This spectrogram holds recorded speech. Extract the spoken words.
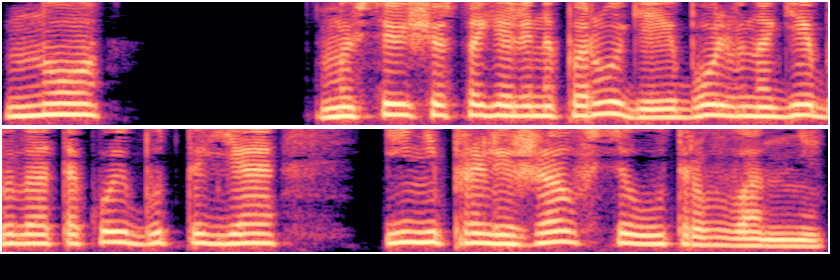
но...» Мы все еще стояли на пороге, и боль в ноге была такой, будто я и не пролежал все утро в ванне.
